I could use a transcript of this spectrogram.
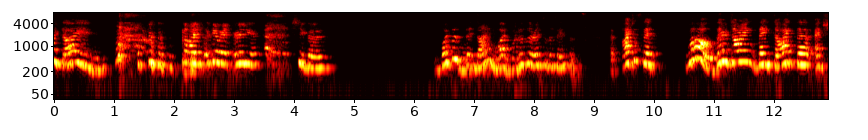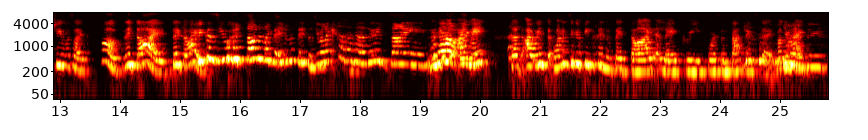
are dying. Guys, okay, wait, earlier she goes, What was the dying what? What was the rest of the sentence? I just said, "Wow, they're dying. They died." The and she was like, "Oh, they died. They died." Because you it sounded like the end of the sentence. You were like, they're dying. no, I meant that I went wanted to complete the sentence. They died a late green for St. Patrick's Day, but Yeah, like, dude.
